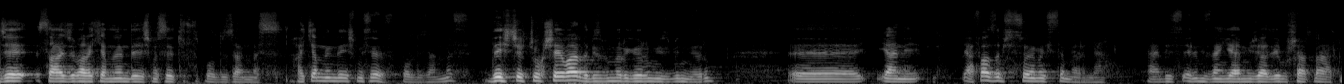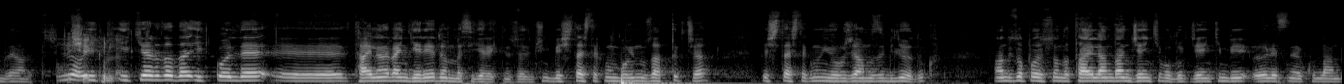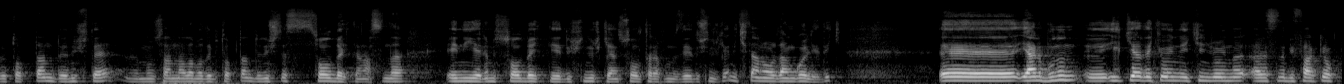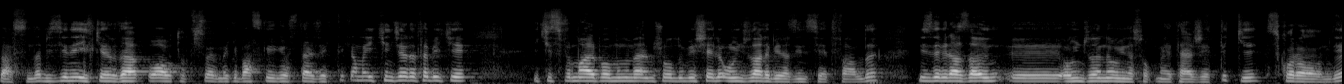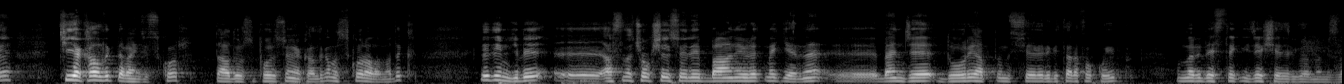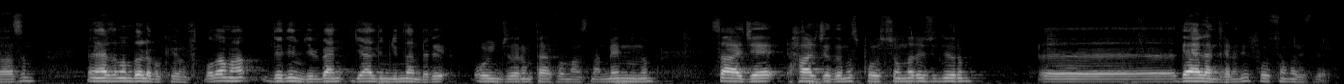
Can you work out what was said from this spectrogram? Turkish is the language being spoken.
bence sadece var hakemlerin değişmesiyle Türk futbolu düzelmez. Hakemlerin değişmesiyle de futbol düzelmez. Değişecek çok şey var da biz bunları görür müyüz bilmiyorum. Ee, yani ya fazla bir şey söylemek istemiyorum ya. Yani biz elimizden gelen mücadeleyi bu şartlar altında devam ettireceğiz. İlk, Teşekkürler. ilk yarıda da ilk golde e, Taylan'a ben geriye dönmesi gerektiğini söyledim. Çünkü Beşiktaş takımının boyunu uzattıkça Beşiktaş takımını yoracağımızı biliyorduk. Ama biz Tayland'dan Cenk'i bulduk. Cenk'in bir öylesine kullandığı toptan dönüşte, Musa'nın alamadığı bir toptan dönüşte sol bekten aslında en iyi yerimiz sol bek diye düşünürken, sol tarafımız diye düşünürken iki tane oradan gol yedik. Ee, yani bunun e, ilk yarıdaki oyunla ikinci oyunlar arasında bir fark yoktu aslında. Biz yine ilk yarıda o out atışlarındaki baskıyı gösterecektik. Ama ikinci yarıda tabii ki 2-0 mağlup olmanın vermiş olduğu bir şeyle oyuncular da biraz inisiyatif aldı. Biz de biraz daha ön, e, oyuncularını oyuna sokmaya tercih ettik ki skor alalım diye. Ki yakaladık da bence skor. Daha doğrusu pozisyon yakaladık ama skor alamadık. Dediğim gibi e, aslında çok şey söyleyip bahane üretmek yerine e, bence doğru yaptığımız şeyleri bir tarafa koyup bunları destekleyecek şeyleri görmemiz lazım. Ben her zaman böyle bakıyorum futbola ama dediğim gibi ben geldiğim günden beri oyuncuların performansından memnunum. Sadece harcadığımız pozisyonlara üzülüyorum. E, değerlendiremediğimiz pozisyonlara üzülüyorum.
